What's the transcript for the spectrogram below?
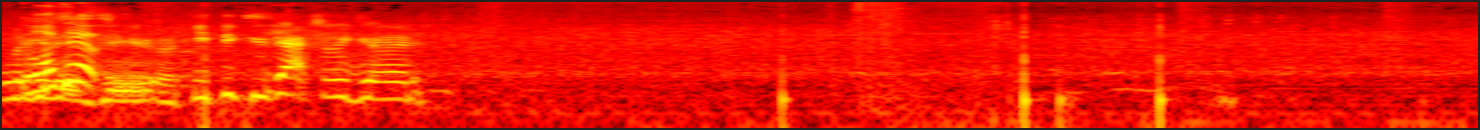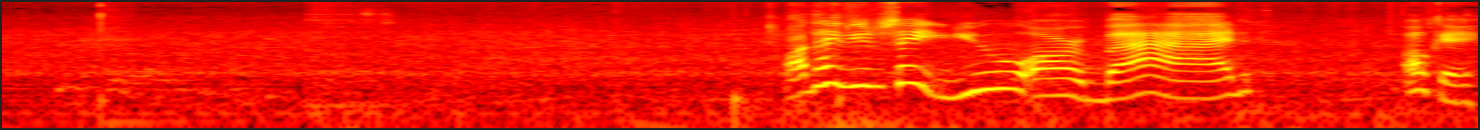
Look Look at this dude. He thinks he's actually good. Why the heck did you say you are bad? Okay.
